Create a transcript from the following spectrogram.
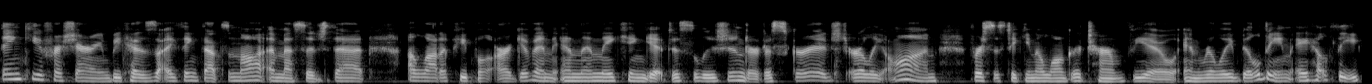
Thank you for sharing because I think that's not a message that a lot of people are given, and then they can get disillusioned or discouraged early on versus taking a longer term view and really building a healthy,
